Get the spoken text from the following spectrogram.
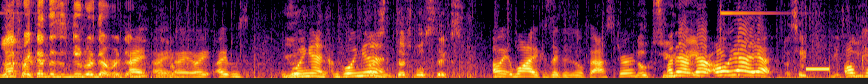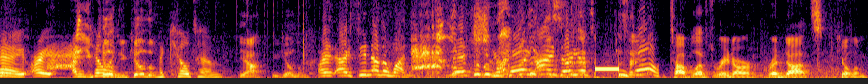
Left, right there. There's a dude right there. Right there. All right, all right, all right, all right. I'm s- I'm You- going in. I'm going in. Touch, touch both sticks. Oh wait, why? Because I could go faster. No, 'cause Oh you there, there. Oh yeah, yeah. That's how you, you have to use Okay, all right. I'm you killing. killed- you killed him. I killed him. Yeah, you killed him. All right, I see another one. Ah, Bitch, to you're right, going look on, at this. so you That's- f***ing that's how go. Top left radar, red dots, killed them.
